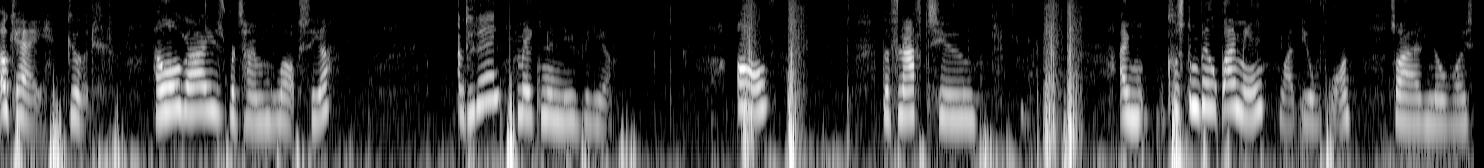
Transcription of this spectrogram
Okay, good. Hello guys, Time Lops here. And today I'm making a new video of the FNAF 2 I'm custom built by me, like the other one, so I had no voice,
